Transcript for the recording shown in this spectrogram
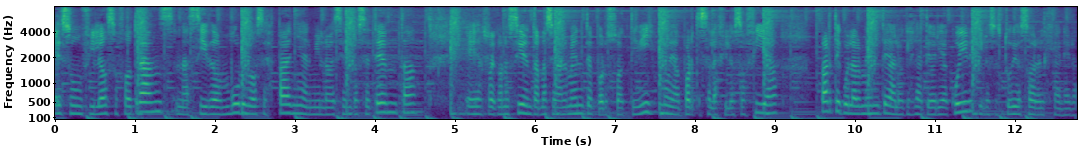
es un filósofo trans nacido en Burgos, España, en 1970. Es reconocido internacionalmente por su activismo y aportes a la filosofía, particularmente a lo que es la teoría queer y los estudios sobre el género.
